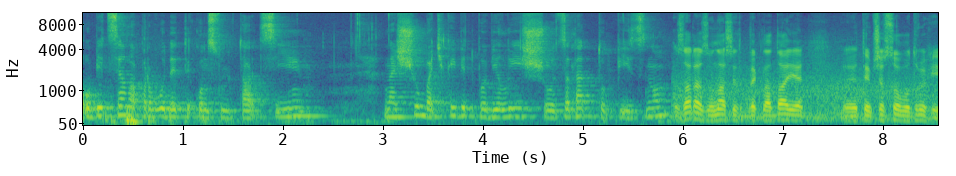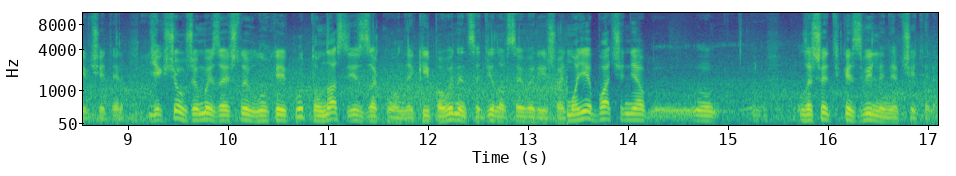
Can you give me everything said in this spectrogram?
Обіцяла проводити консультації, на що батьки відповіли, що занадто пізно. Зараз у нас прикладає е, тимчасово другий вчитель. Якщо вже ми зайшли в глухий кут, то у нас є закон, який повинен це діло все вирішувати. Моє бачення лише тільки звільнення вчителя.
